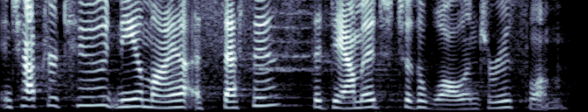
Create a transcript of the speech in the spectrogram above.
In chapter 2, Nehemiah assesses the damage to the wall in Jerusalem.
